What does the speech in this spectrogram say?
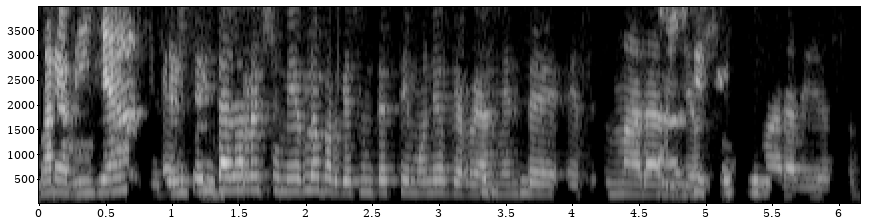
maravilla. He intentado resumirlo porque es un testimonio que realmente es maravilloso, maravilloso.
